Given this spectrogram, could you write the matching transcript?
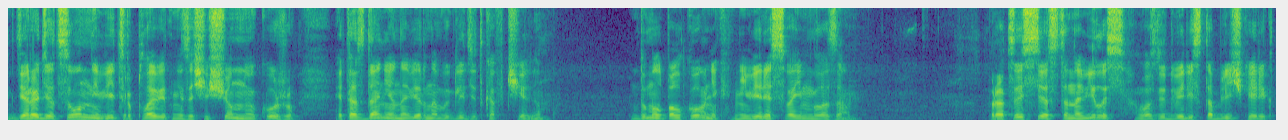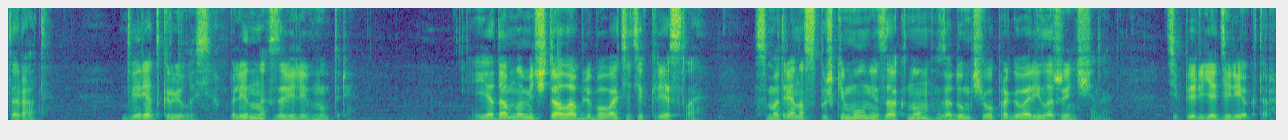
где радиационный ветер плавит незащищенную кожу, это здание, наверное, выглядит ковчегом. Думал полковник, не веря своим глазам. Процессия остановилась возле двери с табличкой «Ректорат». Дверь открылась, пленных завели внутрь. Я давно мечтала облюбовать этих кресла. Смотря на вспышки молний за окном, задумчиво проговорила женщина. «Теперь я директор»,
